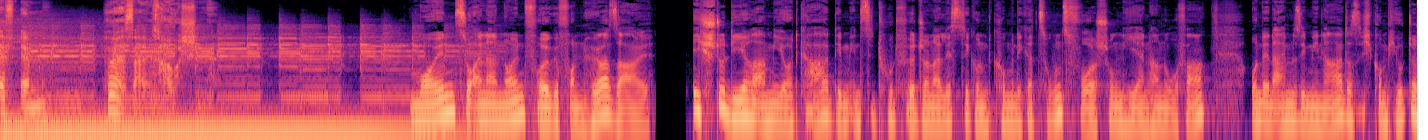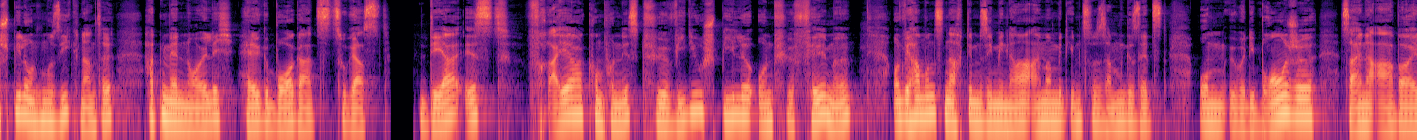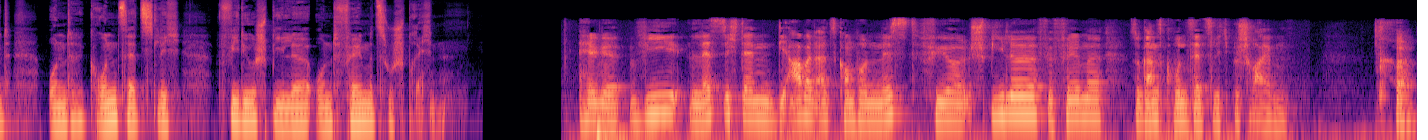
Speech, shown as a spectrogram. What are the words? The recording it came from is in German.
FM Hörsaalrauschen. Moin zu einer neuen Folge von Hörsaal. Ich studiere am IJK, dem Institut für Journalistik und Kommunikationsforschung hier in Hannover. Und in einem Seminar, das sich Computerspiele und Musik nannte, hatten wir neulich Helge Borgatz zu Gast. Der ist freier Komponist für Videospiele und für Filme. Und wir haben uns nach dem Seminar einmal mit ihm zusammengesetzt, um über die Branche, seine Arbeit und grundsätzlich Videospiele und Filme zu sprechen. Helge, wie lässt sich denn die Arbeit als Komponist für Spiele, für Filme so ganz grundsätzlich beschreiben?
